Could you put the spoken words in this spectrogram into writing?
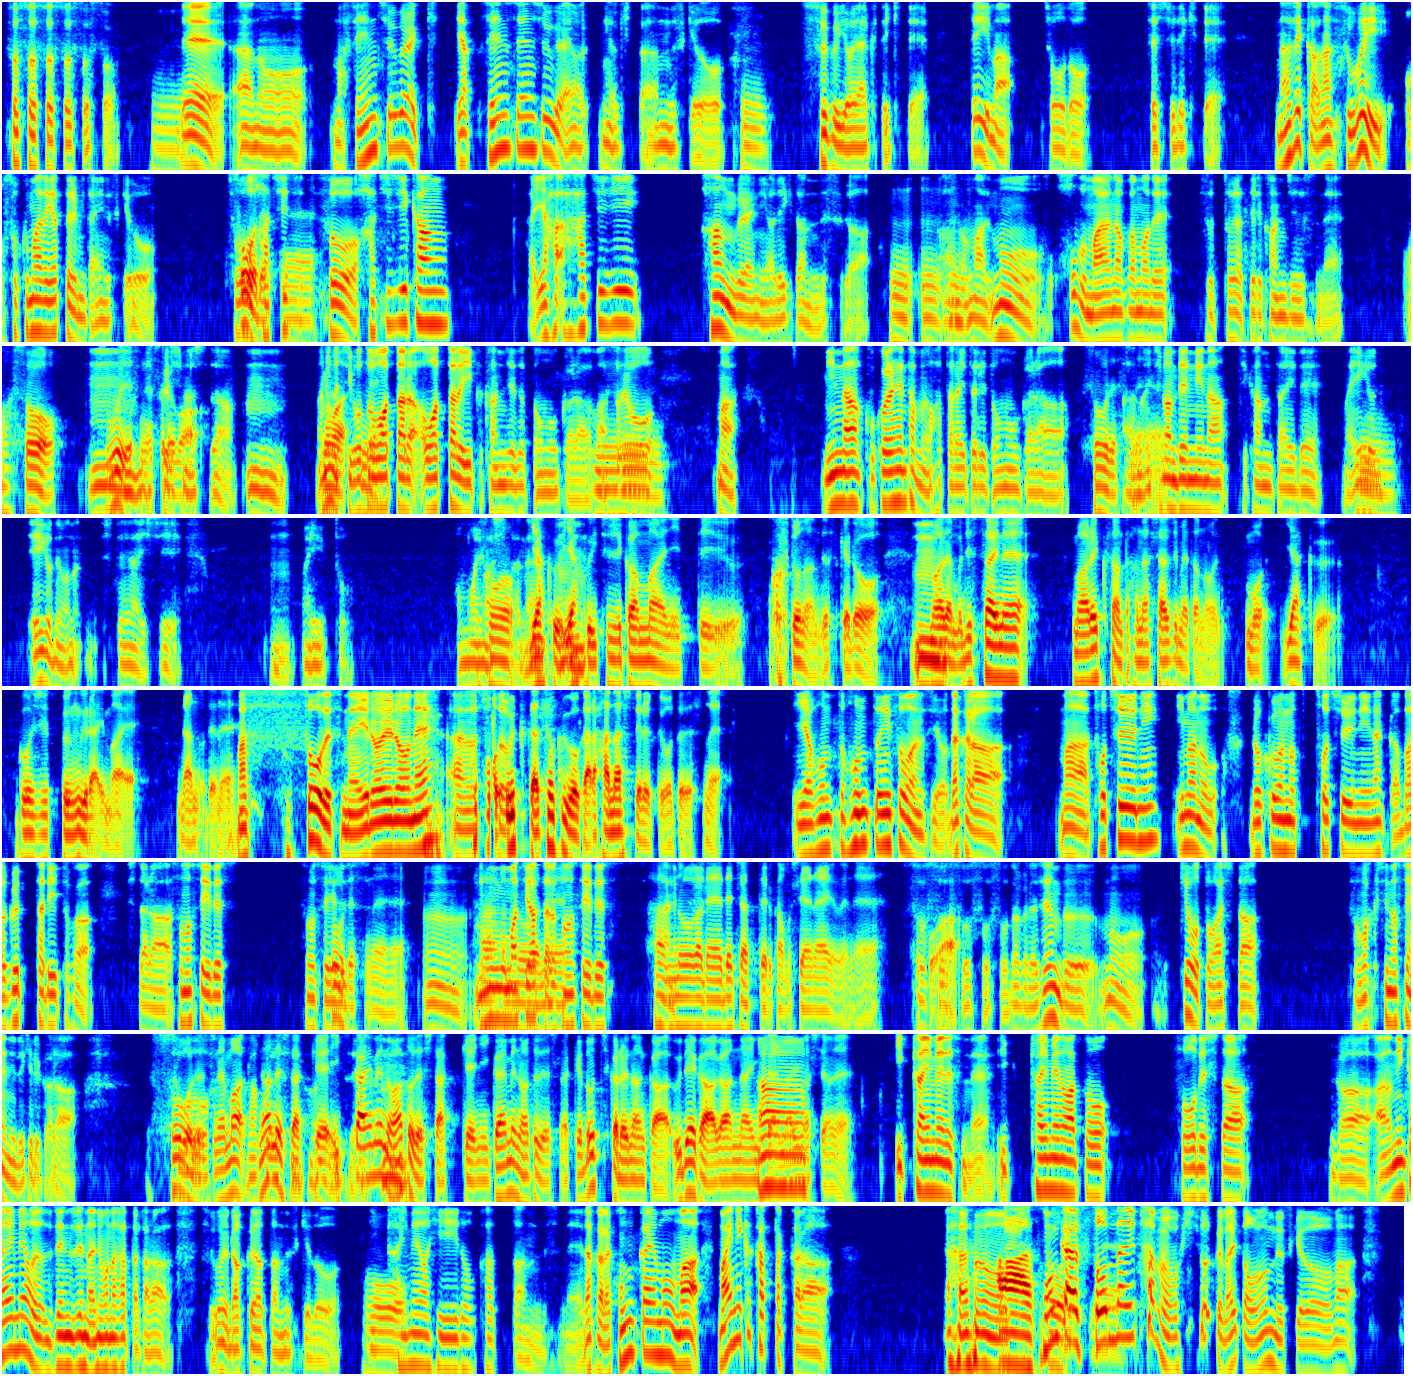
そうそうそうそうそうそう。うんで、あの、まあ、先週ぐらいき、いや、先々週ぐらいには来たんですけど、うんすぐ予約できて、で、今、ちょうど接種できて、なぜか、なんかすごい遅くまでやってるみたいですけど、そう8ですね時、。そう、8時間、いや、は8時半ぐらいにはできたんですが、うんうんうんあの、まあ、もう、ほぼ真夜中までずっとやってる感じですね。あ、そう。うんすごいですねびっくりしそれはました。うん。まあ、いやみんな仕事終わったら、終わったら行く感じだと思うから、まあ、それを、うんまあ、みんなここら辺多分働いてると思うから、そうですね。あの一番便利な時間帯で、まあ、営業、うん営業でもなしてないし、うん、まあいいと思いまそしたね。の約、うん約1時間前にっていうことなんですけど、うんまあでも実際ね、まあ、アレックさんと話し始めたのもう約50分ぐらい前なのでね。まあ、そうですね、いろいろね、あの、打った直後から話してるってことですね。いや、本当本当にそうなんですよ。だから、まあ、途中に、今の 録音の途中になんかバグったりとかしたら、そのせいです。そのせいです。そうですね。うん。日本語間違ったらそのせいです。反はい応がね、出ちゃってるかもしれないのでね。そうそうそうそう。だから全部もう今日と明日、そのワクチンのせいにできるから、そうですね。まあ、楽何でしたっけ？ですね ?1 回目の後でしたっけ、?2 回目の後でしたっけ？どっちからなんか腕が上がんないみたいになりましたよね。1回目ですね。1回目の後、そうでしたが、あの2回目は全然何もなかったから、すごい楽だったんですけど、おー1回目はひどかったんですね。だから今回もまあ、前にかかったから、あの、あね今回はそんなに多分ひどくないと思うんですけど、まあ、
